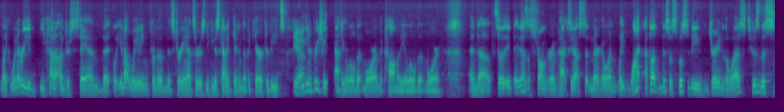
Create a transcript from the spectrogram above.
like whenever you you kind of understand that like, you're not waiting for the mystery answers, and you can just kind of get into the character beats. Yeah. You can appreciate the acting a little bit more and the comedy a little bit more, and uh, so it, it has a stronger impact. So you're not sitting there going, "Wait, what? I thought this was supposed to be Journey to the West. Who's this?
